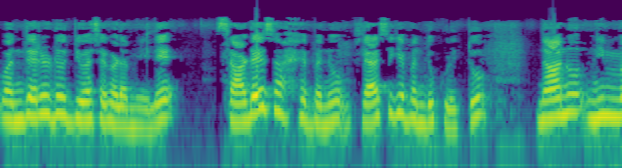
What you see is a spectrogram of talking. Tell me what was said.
ಒಂದೆರಡು ದಿವಸಗಳ ಮೇಲೆ ಸಾಡೆ ಸಾಹೇಬನು ಕ್ಲಾಸಿಗೆ ಬಂದು ಕುಳಿತು, ನಾನು ನಿಮ್ಮ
